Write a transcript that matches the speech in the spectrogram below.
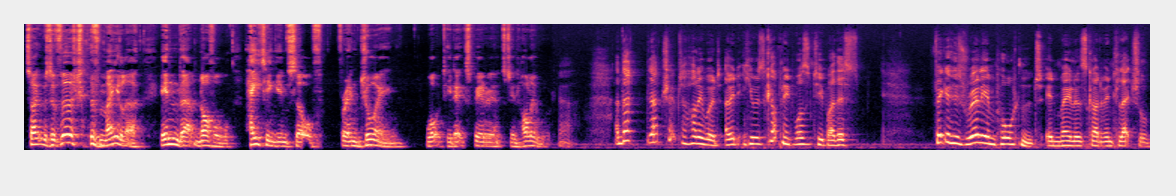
So it was a version of Mailer in that novel hating himself for enjoying what he'd experienced in Hollywood. Yeah. And that, that trip to Hollywood, I mean, he was accompanied, wasn't he, by this figure who's really important in Mailer's kind of intellectual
